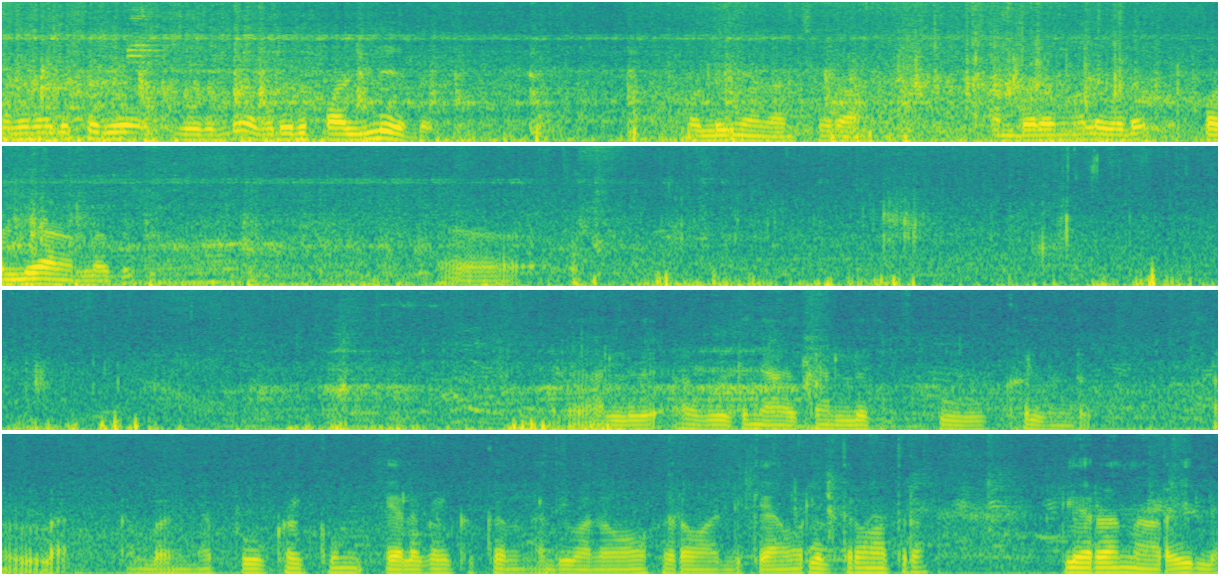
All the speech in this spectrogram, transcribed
അതിനോട് ചെറിയ വീടുണ്ട്. അവിടെ ഒരു പള്ളിയുണ്ട്. പള്ളി ഞാൻ കാണിച്ചു തരാം. അമ്പലങ്ങൾ ഇവിടെ പള്ളിയാണുള്ളത്. നല്ല വീട്ടിനകത്ത് നല്ല പൂക്കളുണ്ട്. നല്ല ഭംഗി. പൂക്കൾക്കും ഇലകൾക്കൊക്കെ അതിമനോഹരമായിട്ട് ക്യാമറയിൽ ഇത്രമാത്രം ക്ലിയർ ആണെന്ന് അറിയില്ല.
